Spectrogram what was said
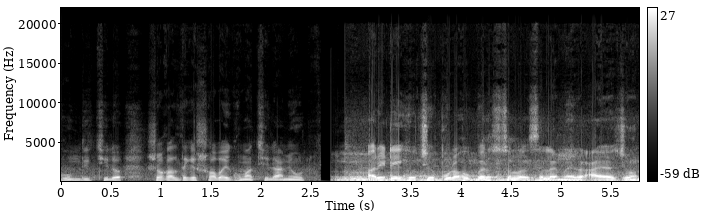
ঘুম দিচ্ছিল, সকাল থেকে সবাই ঘুমাচ্ছিল, আমি উঠ আর এটাই হচ্ছে পুরা হুব্বের সাল্লামের আয়োজন।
